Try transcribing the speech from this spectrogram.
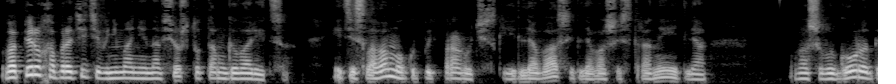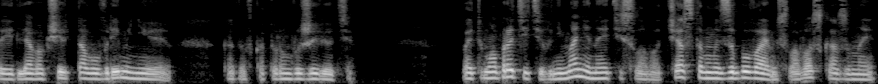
Во-первых, обратите внимание на все, что там говорится. Эти слова могут быть пророческие и для вас, и для вашей страны, и для вашего города и для вообще того времени, в котором вы живете. Поэтому обратите внимание на эти слова. Часто мы забываем слова, сказанные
